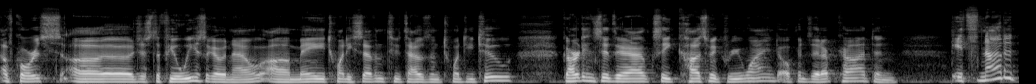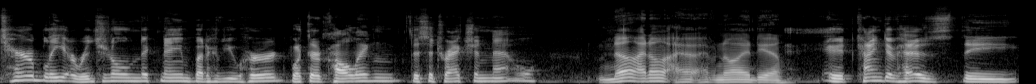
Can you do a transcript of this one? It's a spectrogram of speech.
of course, uh, just a few weeks ago now, uh, May 27, 2022, Guardians of the Galaxy Cosmic Rewind opens at Epcot. And it's not a terribly original nickname, but have you heard what they're calling this attraction now? No, I don't. I have no idea. It kind of has the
